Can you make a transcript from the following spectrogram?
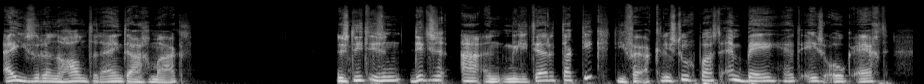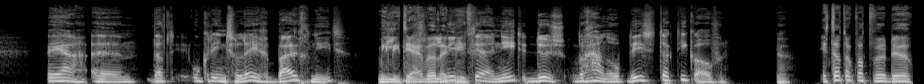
ijzeren hand een eind aan gemaakt. Dus dit is, een, dit is een, A, een militaire tactiek die vaak is toegepast. En B, het is ook echt ja, uh, dat Oekraïnse leger buigt niet. Militair dus wil ik militair niet. niet. Dus we gaan op deze tactiek over. Is dat ook wat we de,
